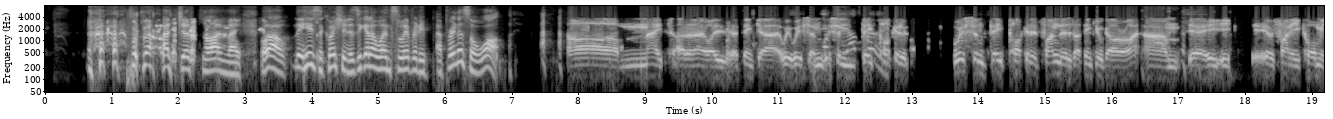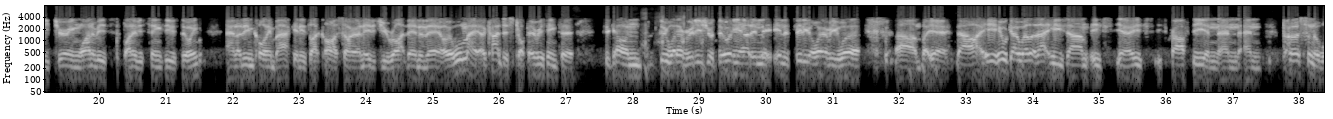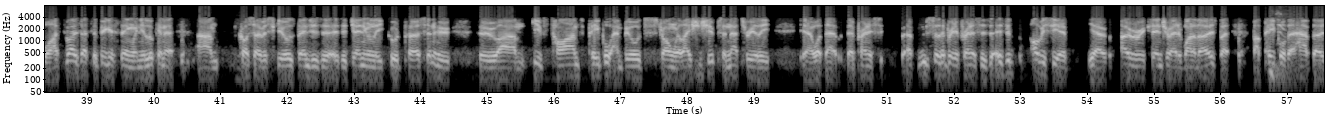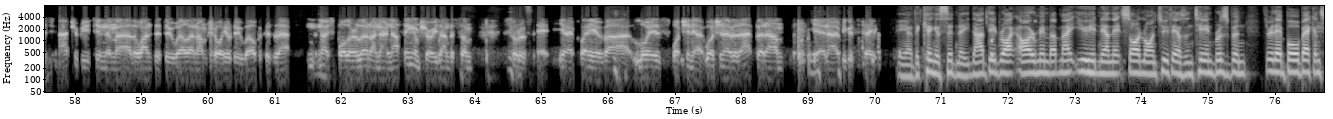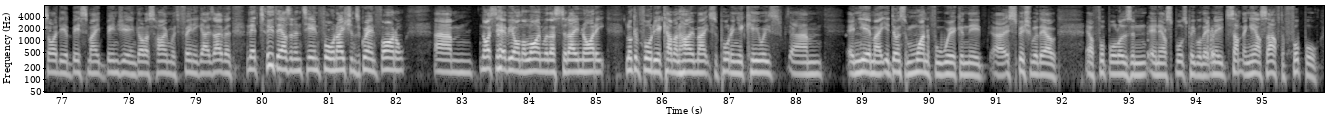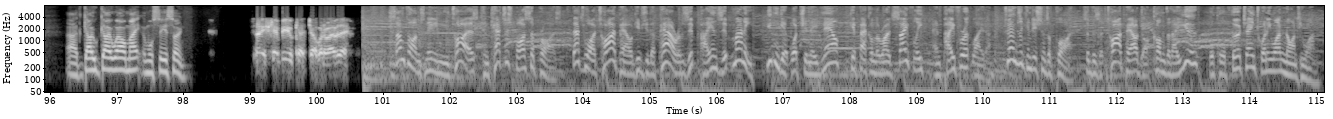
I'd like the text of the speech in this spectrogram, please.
for the hundredth time, mate. Well, here's the question: Is he going to win Celebrity Apprentice or what? oh, mate, I don't know. I, I think uh, with, with some with some deep pocketed with some deep pocketed funders, I think you'll go all right. Um, yeah, he, he, it was funny. He called me during one of his one of his things he was doing, and I didn't call him back, and he's like, "Oh, sorry, I needed you right then and there." I go, well, mate, I can't just drop everything to to go and do whatever it is you're doing out in the in the city or wherever you were. Um, but yeah, no, he, he'll go well at that. He's um, he's you know he's, he's crafty and, and and personable. I suppose that's the biggest thing when you're looking at um, crossover skills. Benj is a, is a genuinely good person who who um, gives time to people and builds strong relationships, and that's really you know what that the apprentice uh, celebrity apprentice is, is obviously a you know, over accentuated one of those, but but people that have those attributes in them are the ones that do well, and I'm sure he'll do well because of that. No spoiler alert. I know nothing. I'm sure he's under some sort of eh, you know plenty of uh, lawyers watching out watching over that. But um, yeah, no, it'd be good to see. Yeah, the King of Sydney. Nah, dead right. I remember, mate, you heading down that sideline 2010, Brisbane, threw that ball back inside to your best mate, Benji, and got us home with Feeney goes over. That 2010 Four Nations Grand Final. Um, nice to have you on the line with us today, Nighty. Looking forward to you coming home, mate, supporting your Kiwis. Um, and yeah, mate, you're doing some wonderful work in there, uh, especially with our, our footballers and, and our sports people that need something else after football. Uh, go go well, mate, and we'll see you soon. Thanks, Kempy. We'll catch up when I'm over there. Sometimes needing new tyres can catch us by surprise. That's why Tyre Power gives you the power of zip pay and zip money. You can get what you need now, get back on the road safely, and pay for it later. Terms and conditions apply. So visit tyrepower.com.au or call 13 21 91.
